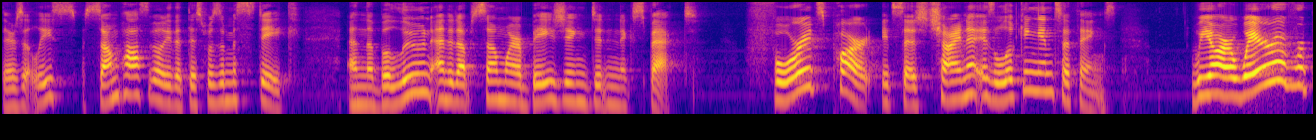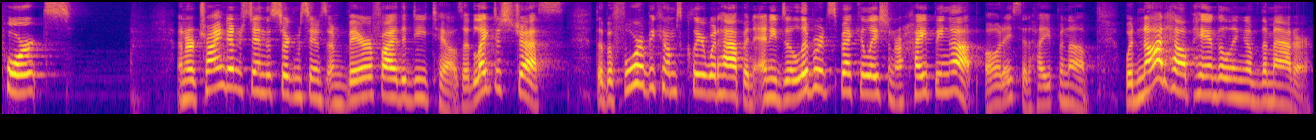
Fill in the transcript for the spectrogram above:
there's at least some possibility that this was a mistake and the balloon ended up somewhere Beijing didn't expect. For its part, it says China is looking into things. We are aware of reports and are trying to understand the circumstances and verify the details. I'd like to stress that before it becomes clear what happened, any deliberate speculation or hyping up, oh, they said hyping up, would not help handling of the matter.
